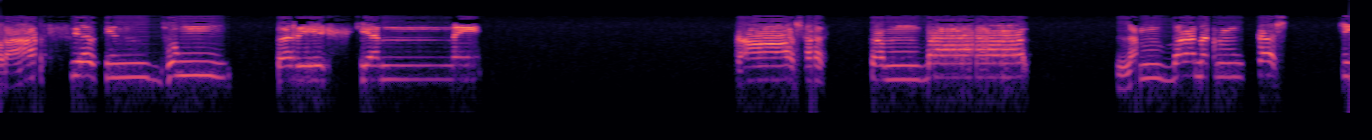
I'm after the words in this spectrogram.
प्रास्य सिन्धुम् तरिष्यन् काशस्तम्बात् लम्बनम् कश्चिकीर्षेत्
